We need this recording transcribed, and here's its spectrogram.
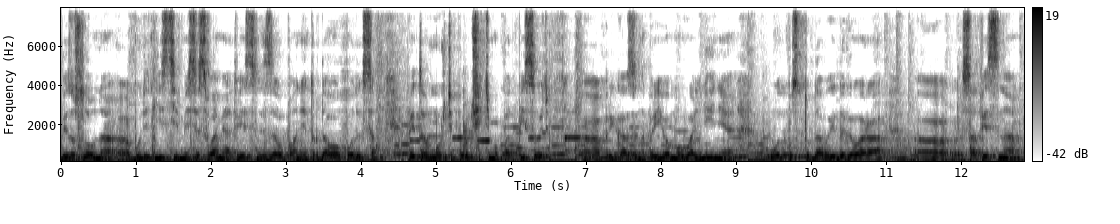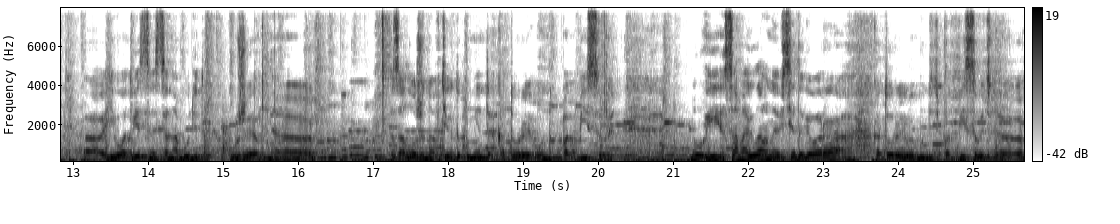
безусловно, э, будет нести вместе с вами ответственность за выполнение Трудового кодекса. При этом вы можете поручить ему подписывать э, приказы на прием, увольнение, отпуск, трудовые договора. Э, соответственно, э, его ответственность, она будет уже э, заложена в тех документах, которые он подписывает. Ну и самое главное, все договора, которые вы будете подписывать, э,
